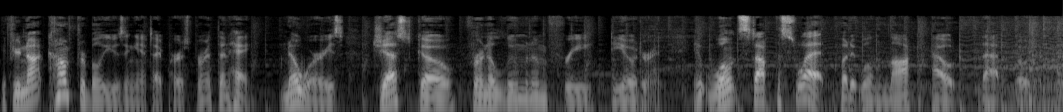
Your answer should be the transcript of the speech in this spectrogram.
If you're not comfortable using antiperspirant, then hey, no worries. Just go for an aluminum free deodorant. It won't stop the sweat, but it will knock out that odor.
